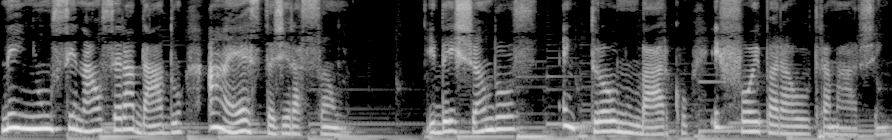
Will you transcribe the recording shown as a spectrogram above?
nenhum sinal será dado a esta geração. E deixando-os, entrou num barco e foi para outra margem.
